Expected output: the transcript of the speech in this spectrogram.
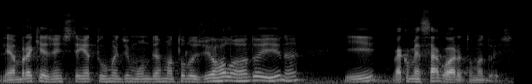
lembra que a gente tem a turma de imunodermatologia rolando aí, né? E vai começar agora a turma 2.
